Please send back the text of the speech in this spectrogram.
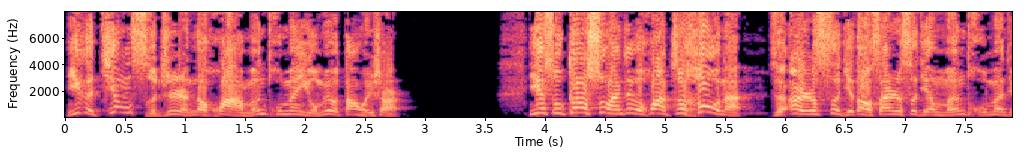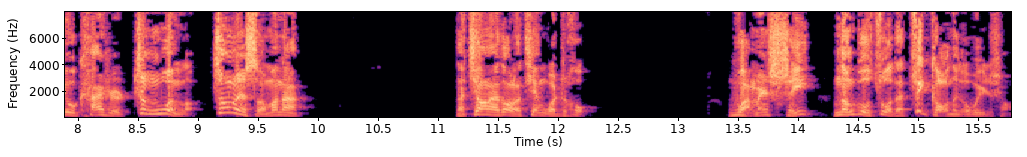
一个将死之人的话，门徒们有没有当回事儿？耶稣刚说完这个话之后呢，这二十四节到三十四节，门徒们就开始争论了。争论什么呢？那将来到了天国之后，我们谁能够坐在最高那个位置上？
